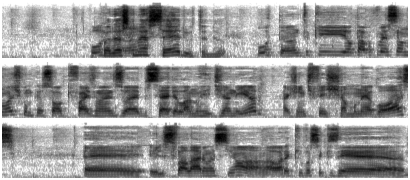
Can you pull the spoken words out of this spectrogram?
Portanto- Parece que não é sério, entendeu? Portanto, que eu tava conversando hoje com o pessoal que faz uma websérie lá no Rio de Janeiro. A gente fechamos um negócio. É, eles falaram assim, ó, a hora que você quiser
